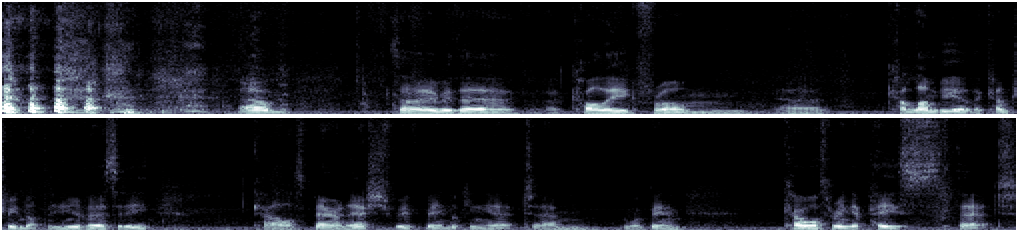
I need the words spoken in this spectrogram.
um, so with a, a colleague from uh, Colombia, the country, not the university, Carlos Barreneche, we've been looking at, um, we've been co-authoring a piece that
